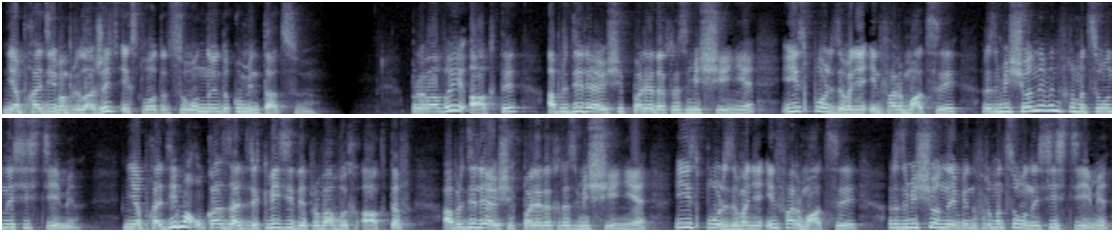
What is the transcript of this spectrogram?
Необходимо приложить эксплуатационную документацию. Правовые акты, определяющие порядок размещения и использования информации, размещенной в информационной системе. Необходимо указать реквизиты правовых актов – определяющих порядок размещения и использования информации, размещенной в информационной системе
